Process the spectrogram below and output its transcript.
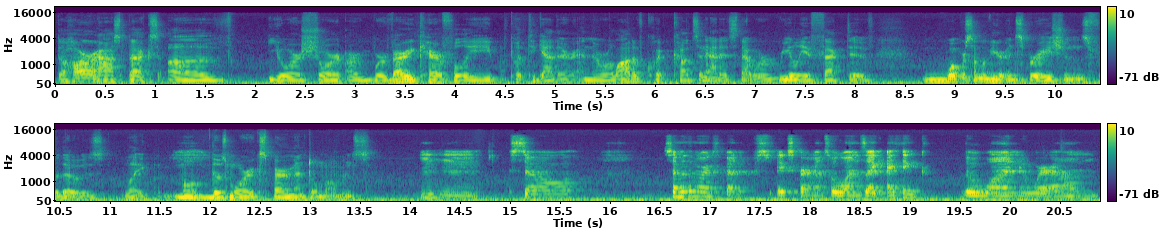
The horror aspects of your short are were very carefully put together, and there were a lot of quick cuts and edits that were really effective. What were some of your inspirations for those, like mo- those more experimental moments? Mm-hmm. So, some of the more expen- experimental ones, like I think the one where um,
